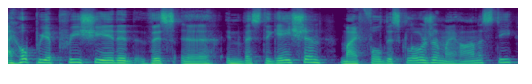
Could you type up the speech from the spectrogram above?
I hope we appreciated this uh, investigation, my full disclosure, my honesty,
